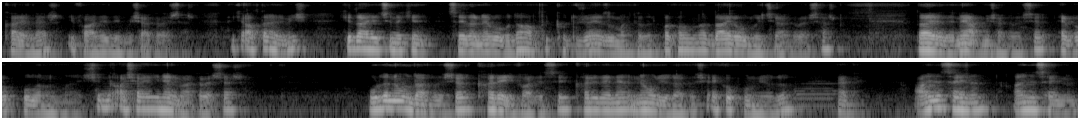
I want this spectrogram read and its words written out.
kareler ifade edilmiş arkadaşlar. Peki altta ne demiş? İki daire içindeki sayıların ebobu da alttaki kutucuğa yazılmaktadır. Bakalım bunlar daire olduğu için arkadaşlar. Dairede ne yapmış arkadaşlar? EBOB kullanılmış. Şimdi aşağıya inelim arkadaşlar. Burada ne oldu arkadaşlar? Kare ifadesi. Karede ne, ne oluyordu arkadaşlar? Ekok bulunuyordu. Evet. Aynı sayının, aynı sayının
